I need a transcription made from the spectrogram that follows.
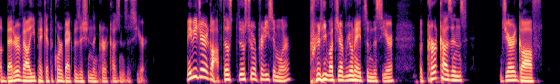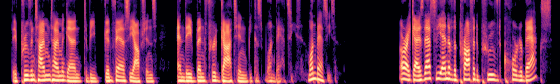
a better value pick at the quarterback position than Kirk Cousins this year. Maybe Jared Goff. Those those two are pretty similar. Pretty much everyone hates him this year. But Kirk Cousins, Jared Goff, they've proven time and time again to be good fantasy options and they've been forgotten because one bad season. One bad season. All right, guys, that's the end of the profit approved quarterbacks.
